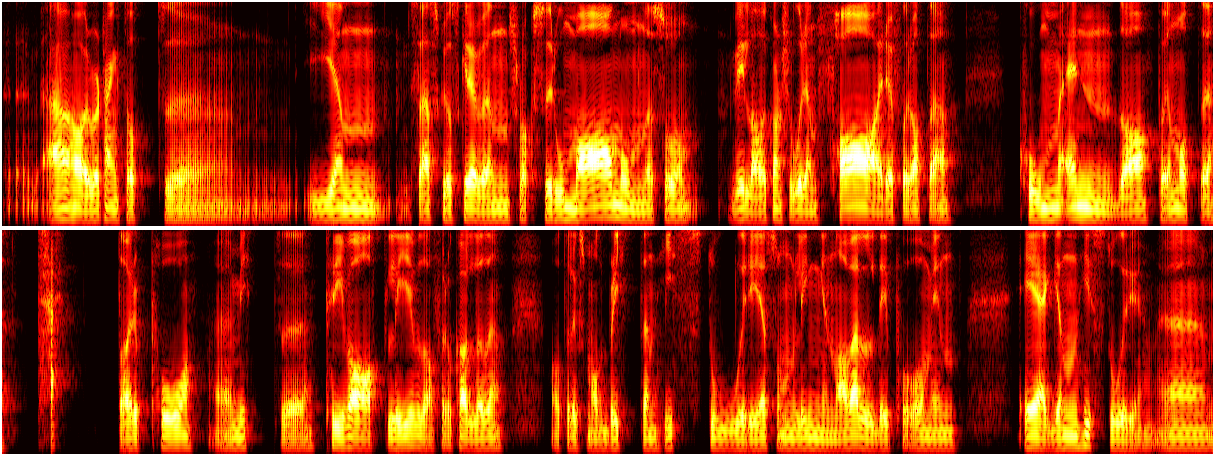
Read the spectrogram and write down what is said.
jeg har vel tenkt at uh, i en Hvis jeg skulle skrevet en slags roman om det, så ville det kanskje vært en fare for at jeg kom enda på en måte tettere på mitt Eh, privatliv, da, for å kalle det og At det liksom hadde blitt en historie som ligna veldig på min egen historie. Eh,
